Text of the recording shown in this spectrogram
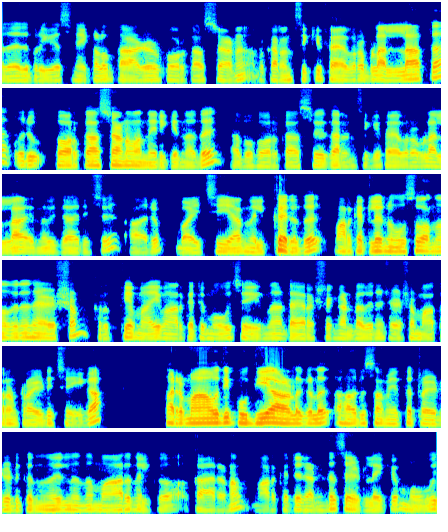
അതായത് പ്രീവിയസിനേക്കാളും താഴെ ഒരു ഫോർകാസ്റ്റ് ആണ്. അപ്പോൾ കറൻസിക്ക് ഫേവറബിൾ അല്ലാത്ത ഒരു ഫോർകാസ്റ്റ് ആണ് വന്നിരിക്കുന്നത്. അപ്പോൾ ഫോർകാസ്റ്റ് കറൻസിക്ക് ഫേവറബിൾ അല്ല എന്ന് വിചാരിച്ച് ആരും ബൈ ചെയ്യാൻ നിൽക്കരുത്. മാർക്കറ്റിൽ ന്യൂസ് വന്നതിന് ശേഷം കൃത്യമായി മാർക്കറ്റ് മൂവ് ചെയ്യുന്ന ഡയറക്ഷൻ കണ്ടതിന് ശേഷം മാത്രം ട്രേഡ് ചെയ്യുക. പരമാവധി പുതിയ ആളുകൾ ആ ഒരു സമയത്ത് ട്രേഡ് എടുക്കുന്നതിൽ നിന്ന് മാറി നിൽക്കുക കാരണം മാർക്കറ്റ് രണ്ട് സൈഡിലേക്കും മൂവ്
